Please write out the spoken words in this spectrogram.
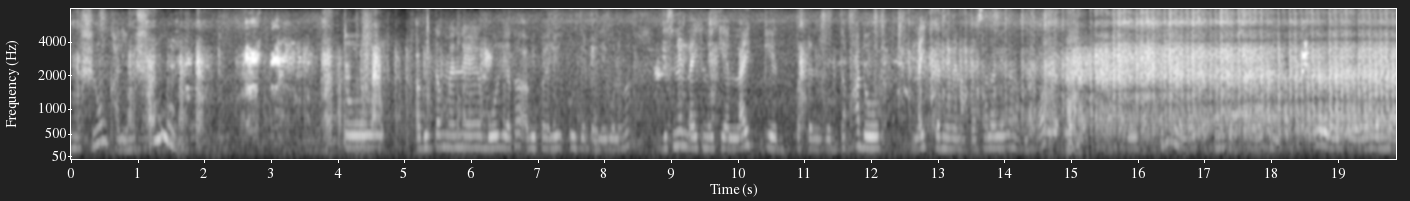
मशरूम खा लिया मशरूम तो अभी तक मैंने बोल दिया था, अभी पहले कुछ देर पहले ही बोलूँगा। जिसने लाइक नहीं किया लाइक के बटन को दबा दो। लाइक करने में ना पैसा लगेगा, ना कुछ और। तो फ्री है लाइक फ्री सब्सक्राइब ओ भाई साहब, गंदा गंदा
